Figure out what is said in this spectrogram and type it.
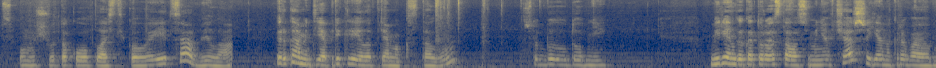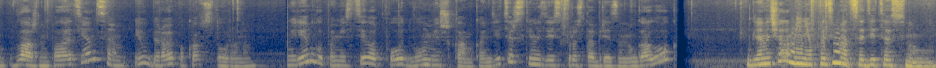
с помощью вот такого пластикового яйца, обвела. Пергамент я приклеила прямо к столу, чтобы было удобней. Меренга, которая осталась у меня в чаше, я накрываю влажным полотенцем и убираю пока в сторону. Меренгу поместила по двум мешкам кондитерским. Здесь просто обрезан уголок. Для начала мне необходимо отсадить основу.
